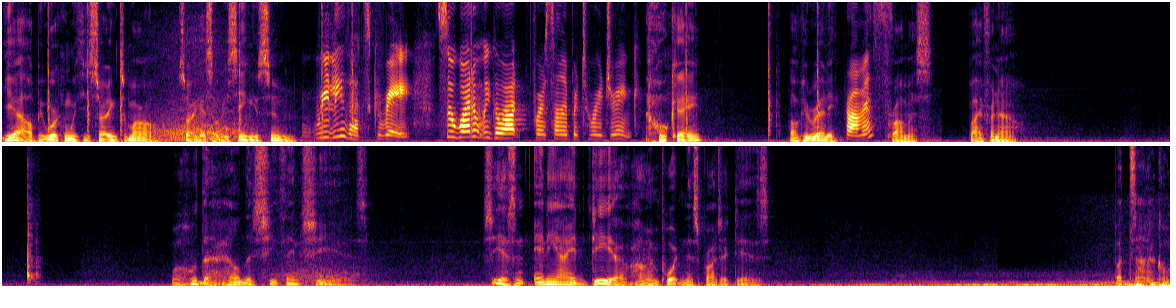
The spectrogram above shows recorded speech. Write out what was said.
Yeah, I'll be working with you starting tomorrow, so I guess I'll be seeing you soon. Really? That's great. So why don't we go out for a celebratory drink? Okay. I'll get ready. Promise? Promise. Bye for now. Well, who the hell does she think she is? She hasn't any idea of how important this project is. But Sadako.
